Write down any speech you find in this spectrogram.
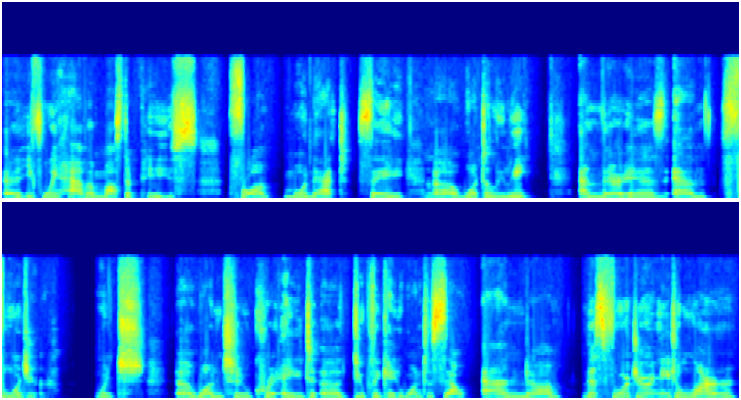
uh, if we have a masterpiece from Monet, say yeah. uh, Water Lily, and there is a forger which uh, want to create a duplicate, want to sell, and um, this forger need to learn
